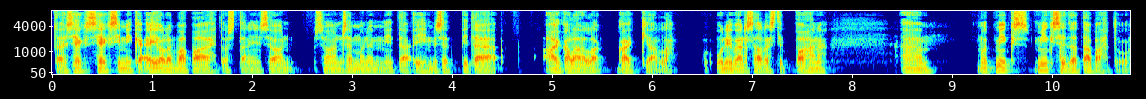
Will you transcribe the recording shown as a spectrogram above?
tai seksi, mikä ei ole vapaaehtoista, niin se on, se on semmoinen, mitä ihmiset pitää aika lailla kaikkialla universaalisti pahana. Mutta miksi, miksi sitä tapahtuu?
